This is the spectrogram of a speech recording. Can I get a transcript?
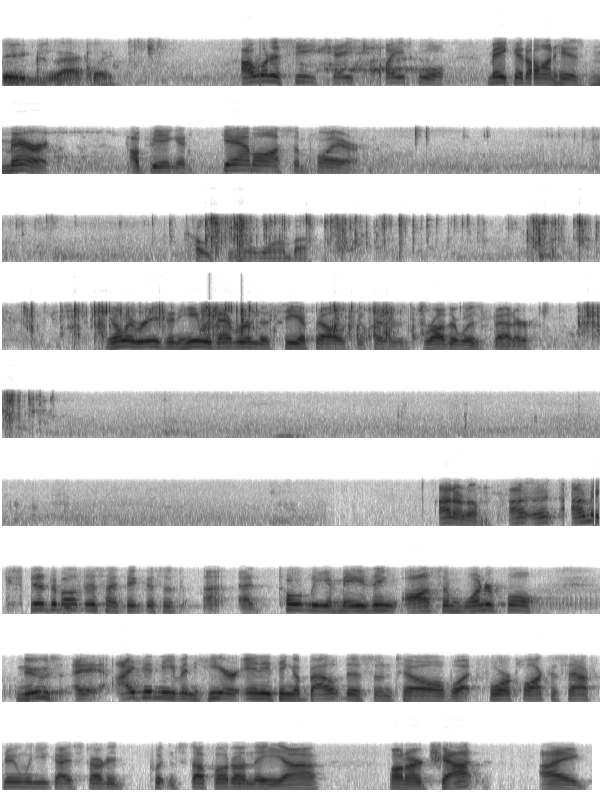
Exactly. I want to see Chase Claypool make it on his merit of being a damn awesome player. Coach Mwamba. The only reason he was ever in the CFL is because his brother was better. I don't know. I, I'm excited about this. I think this is a, a totally amazing, awesome, wonderful news. I, I didn't even hear anything about this until what four o'clock this afternoon when you guys started putting stuff out on the uh, on our chat. I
